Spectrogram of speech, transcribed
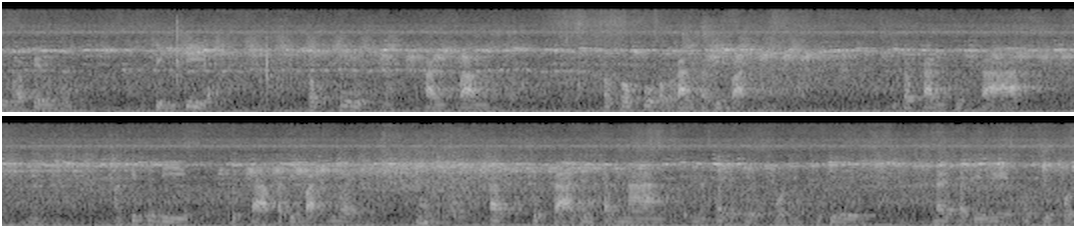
ถือว่าเป็นสิ่งที่ควบคู่นะการฟังก็ควบคู่กับการปฏิบัตินะกับการศึกษาทางทฤษฎีศึกษาปฏิบัติด้วย ถ้าศึกษาจนชำนาญนะก็จะเกิดผลก็คือได้ปฏิเวทก็คือผล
